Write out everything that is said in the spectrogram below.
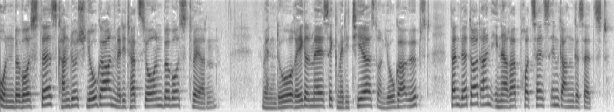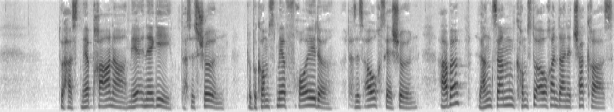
Unbewusstes kann durch Yoga und Meditation bewusst werden. Wenn du regelmäßig meditierst und Yoga übst, dann wird dort ein innerer Prozess in Gang gesetzt. Du hast mehr Prana, mehr Energie, das ist schön. Du bekommst mehr Freude, das ist auch sehr schön. Aber langsam kommst du auch an deine Chakras.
